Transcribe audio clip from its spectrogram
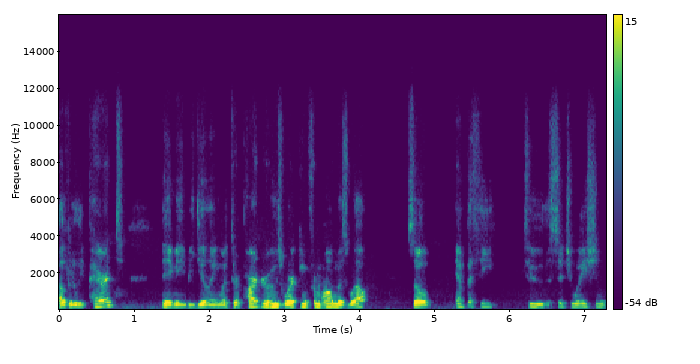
elderly parent. They may be dealing with their partner who's working from home as well. So empathy to the situation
